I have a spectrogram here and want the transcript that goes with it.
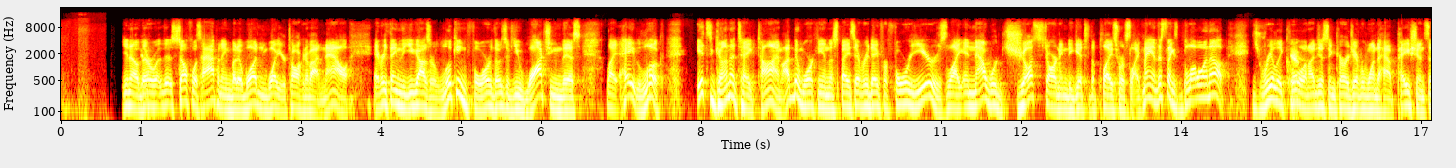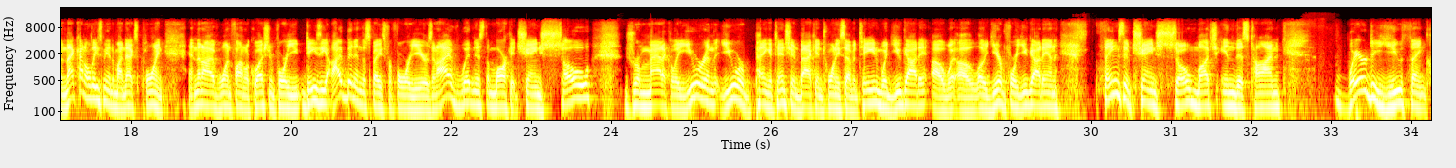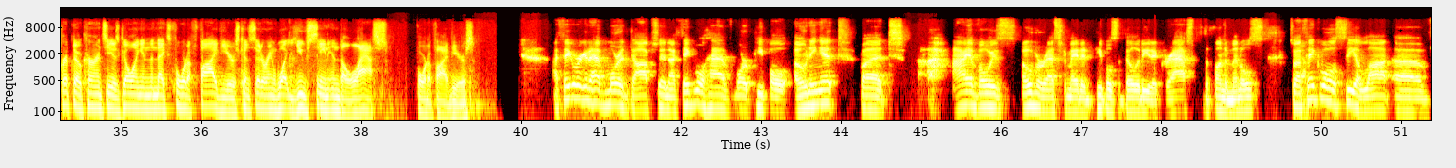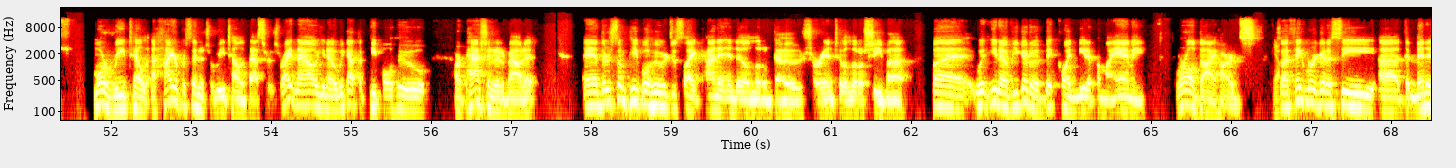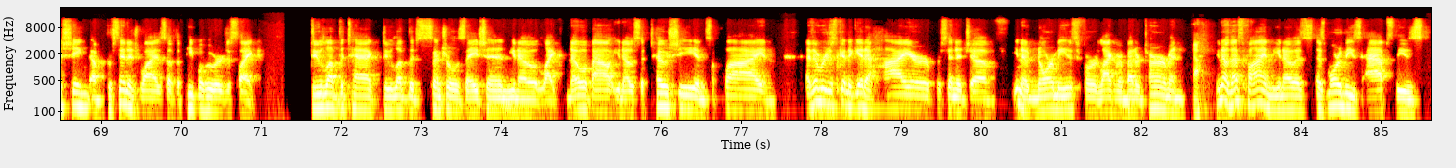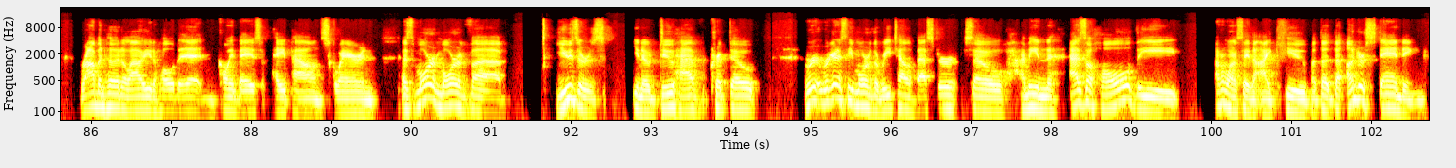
you know, there, there stuff was happening, but it wasn't what you're talking about now. Everything that you guys are looking for, those of you watching this, like, hey, look, it's gonna take time. I've been working in the space every day for four years, like, and now we're just starting to get to the place where it's like, man, this thing's blowing up. It's really cool, yep. and I just encourage everyone to have patience. And that kind of leads me into my next point. And then I have one final question for you, Deezy. I've been in the space for four years, and I have witnessed the market change so dramatically. You were in, the, you were paying attention back in 2017 when you got in, uh, a year before you got in. Things have changed so much in this time. Where do you think cryptocurrency is going in the next four to five years, considering what you've seen in the last four to five years? I think we're going to have more adoption. I think we'll have more people owning it, but uh, I have always overestimated people's ability to grasp the fundamentals. So I think we'll see a lot of more retail, a higher percentage of retail investors. Right now, you know, we got the people who are passionate about it, and there's some people who are just like kind of into a little Doge or into a little Shiba. But you know, if you go to a Bitcoin meetup in Miami, we're all diehards. Yep. So I think we're going to see uh, diminishing uh, percentage wise of the people who are just like do love the tech, do love the decentralization, you know, like know about you know Satoshi and supply and and then we're just going to get a higher percentage of you know normies for lack of a better term and yeah. you know that's fine you know as as more of these apps these robinhood allow you to hold it and coinbase and paypal and square and as more and more of uh, users, you know, do have crypto. We're, we're going to see more of the retail investor. So, I mean, as a whole, the I don't want to say the IQ, but the the understanding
